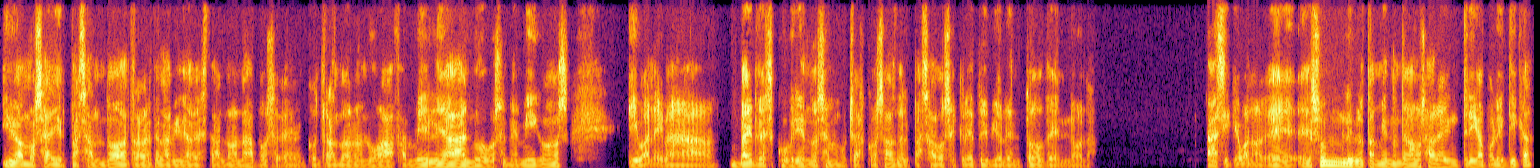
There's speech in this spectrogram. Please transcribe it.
y vamos a ir pasando a través de la vida de esta nona, pues encontrando una nueva familia, nuevos enemigos. Y bueno, y va, va a ir descubriéndose muchas cosas del pasado secreto y violento de Nona. Así que bueno, eh, es un libro también donde vamos a ver intriga política.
